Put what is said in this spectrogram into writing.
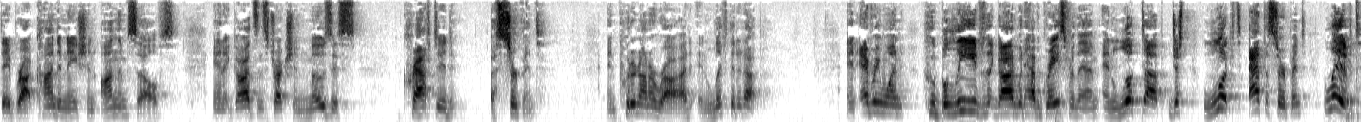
they brought condemnation on themselves. And at God's instruction, Moses crafted a serpent and put it on a rod and lifted it up. And everyone who believed that God would have grace for them and looked up, just looked at the serpent, lived.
